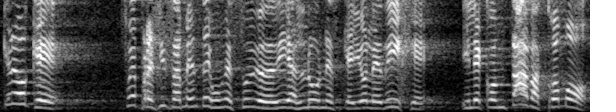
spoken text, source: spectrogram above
Creo que fue precisamente en un estudio de días lunes que yo le dije y le contaba cómo,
